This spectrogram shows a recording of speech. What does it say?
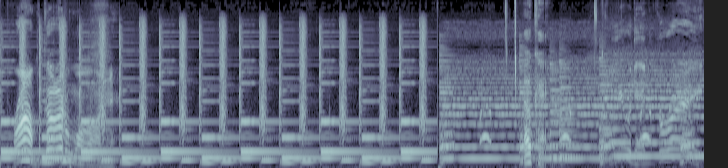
Rob, good one. Okay. You did great.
